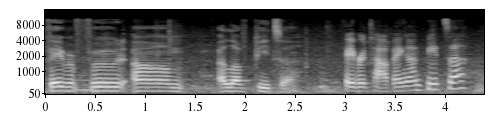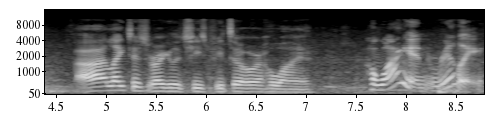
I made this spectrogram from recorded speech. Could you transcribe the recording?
Favorite food, um, I love pizza. Favorite topping on pizza? I like just regular cheese pizza or Hawaiian. Hawaiian, really?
